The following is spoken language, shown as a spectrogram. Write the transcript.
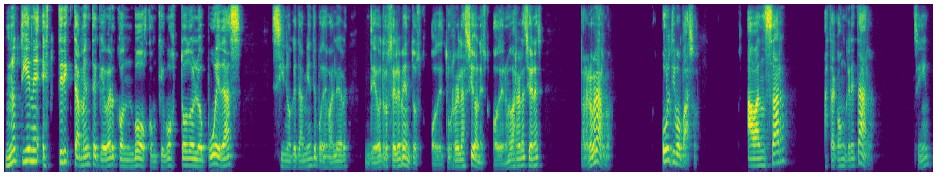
no tiene estrictamente que ver con vos, con que vos todo lo puedas, sino que también te puedes valer de otros elementos o de tus relaciones o de nuevas relaciones para lograrlo. Último paso, avanzar hasta concretar. En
